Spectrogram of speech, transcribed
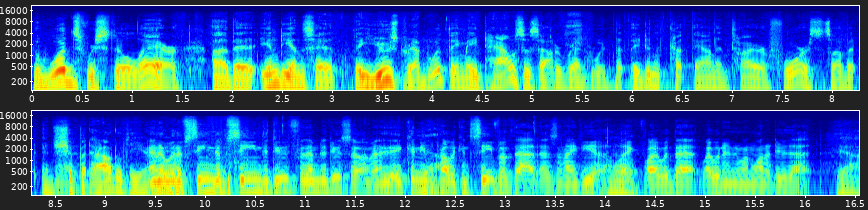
the woods were still there. Uh, the Indians had, they used redwood, they made houses out of redwood, but they didn't cut down entire forests of it and ship it out of the area. And it would have seemed obscene to do for them to do so. I mean, they couldn't even probably conceive of that as an idea. No. Like, why would that? Why would anyone want to do that? Yeah.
